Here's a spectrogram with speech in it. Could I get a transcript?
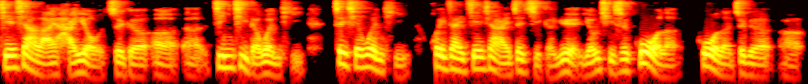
接下来还有这个呃呃经济的问题，这些问题。会在接下来这几个月，尤其是过了过了这个呃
